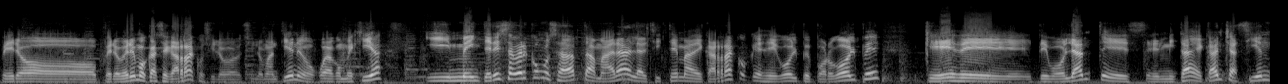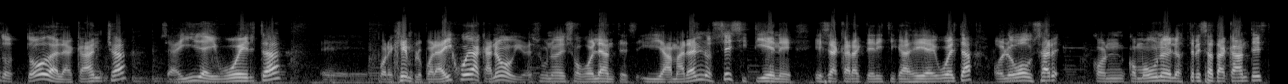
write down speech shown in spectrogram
pero, pero veremos qué hace Carrasco, si lo, si lo mantiene o juega con Mejía. Y me interesa ver cómo se adapta Amaral al sistema de Carrasco, que es de golpe por golpe, que es de, de volantes en mitad de cancha, haciendo toda la cancha, o sea, ida y vuelta. Por ejemplo, por ahí juega Canovio, es uno de esos volantes. Y Amaral no sé si tiene esas características de ida y vuelta o lo va a usar con, como uno de los tres atacantes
